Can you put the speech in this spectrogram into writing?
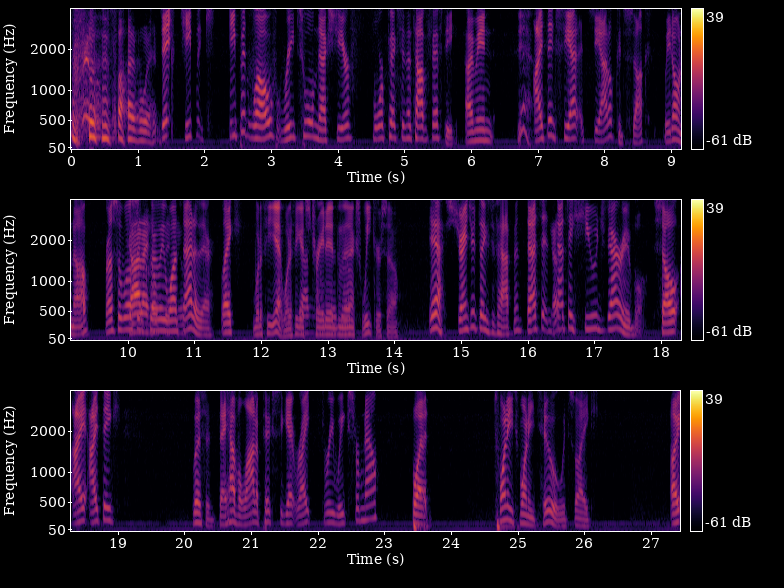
Five wins. Di- Keep it keep it low. Retool next year. Four picks in the top fifty. I mean, Yeah. I think Seattle Seattle could suck. We don't know. Russell Wilson God, clearly wants do. out of there. Like, What if he yeah? What if he gets Yeah, I hope traded in the next week or so? yeah, stranger things have happened. That's a, Yep. that's a huge variable. So I I think. Listen, they have a lot of picks to get right three weeks from now, but 2022, it's like. I,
